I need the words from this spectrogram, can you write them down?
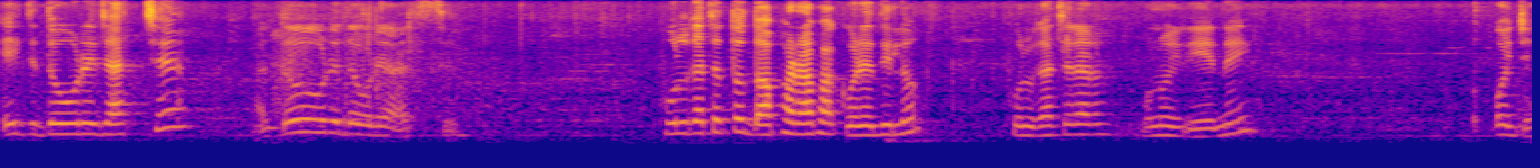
এই যে দৌড়ে যাচ্ছে, আর দৌড়ে দৌড়ে আসছে। ফুল গাছের তো দফা রফা করে দিল। ফুল গাছের আর কোনো ইয়ে নেই। ওই যে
